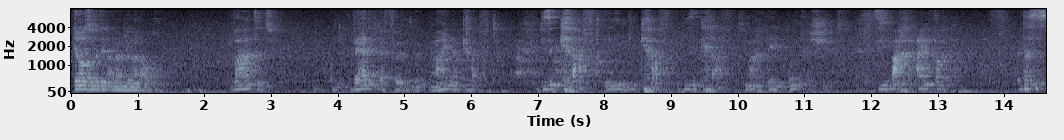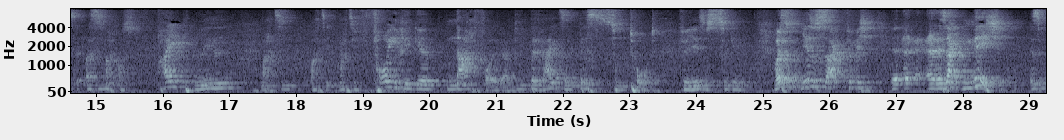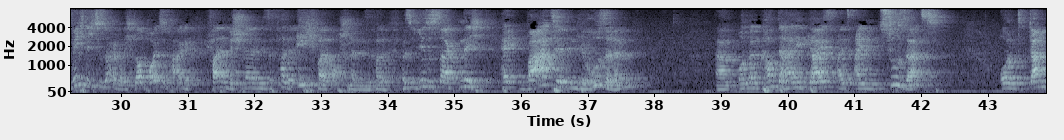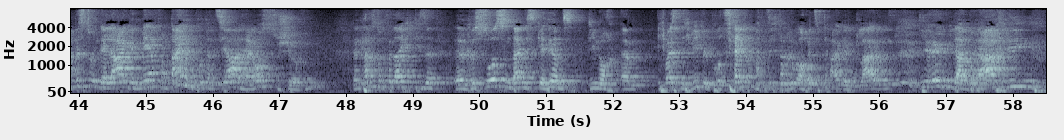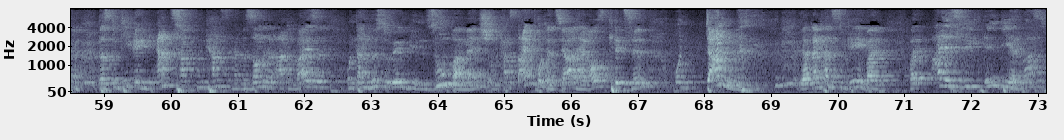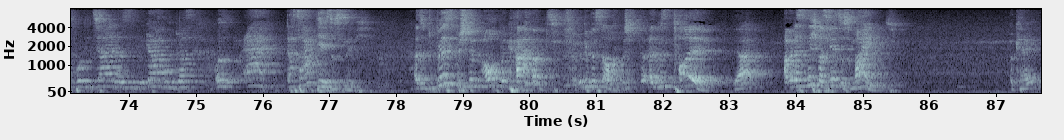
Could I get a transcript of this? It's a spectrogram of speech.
Genauso mit den anderen Jüngern auch. Wartet und werdet erfüllt mit meiner Kraft. Diese Kraft, ihr Lieben, die Kraft, diese Kraft macht den Unterschied. Sie macht einfach, das ist, was sie macht aus Feiglingen, macht sie, macht, sie, macht sie feurige Nachfolger, die bereit sind, bis zum Tod für Jesus zu gehen. Weißt du, Jesus sagt für mich, er, er sagt nicht, ist wichtig zu sagen, weil ich glaube, heutzutage fallen wir schnell in diese Falle. Ich falle auch schnell in diese Falle. Weißt du, Jesus sagt nicht, hey, warte in Jerusalem, ähm, und dann kommt der Heilige Geist als ein Zusatz und dann bist du in der Lage, mehr von deinem Potenzial herauszuschürfen. Dann kannst du vielleicht diese äh, Ressourcen deines Gehirns, die noch, ähm, ich weiß nicht wie viel Prozent, man sich darüber heutzutage im Klaren ist, die irgendwie da brach liegen, dass du die irgendwie anzapfen kannst in einer besonderen Art und Weise und dann wirst du irgendwie ein Supermensch und kannst dein Potenzial herauskitzeln und dann ja, dann kannst du gehen, weil, weil alles liegt in dir. Du hast das Potenzial, du hast die Begabung, du hast. Und äh, das sagt Jesus nicht. Also du bist bestimmt auch begabt und du bist auch also du bist toll, ja. Aber das ist nicht, was Jesus meint. Okay?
